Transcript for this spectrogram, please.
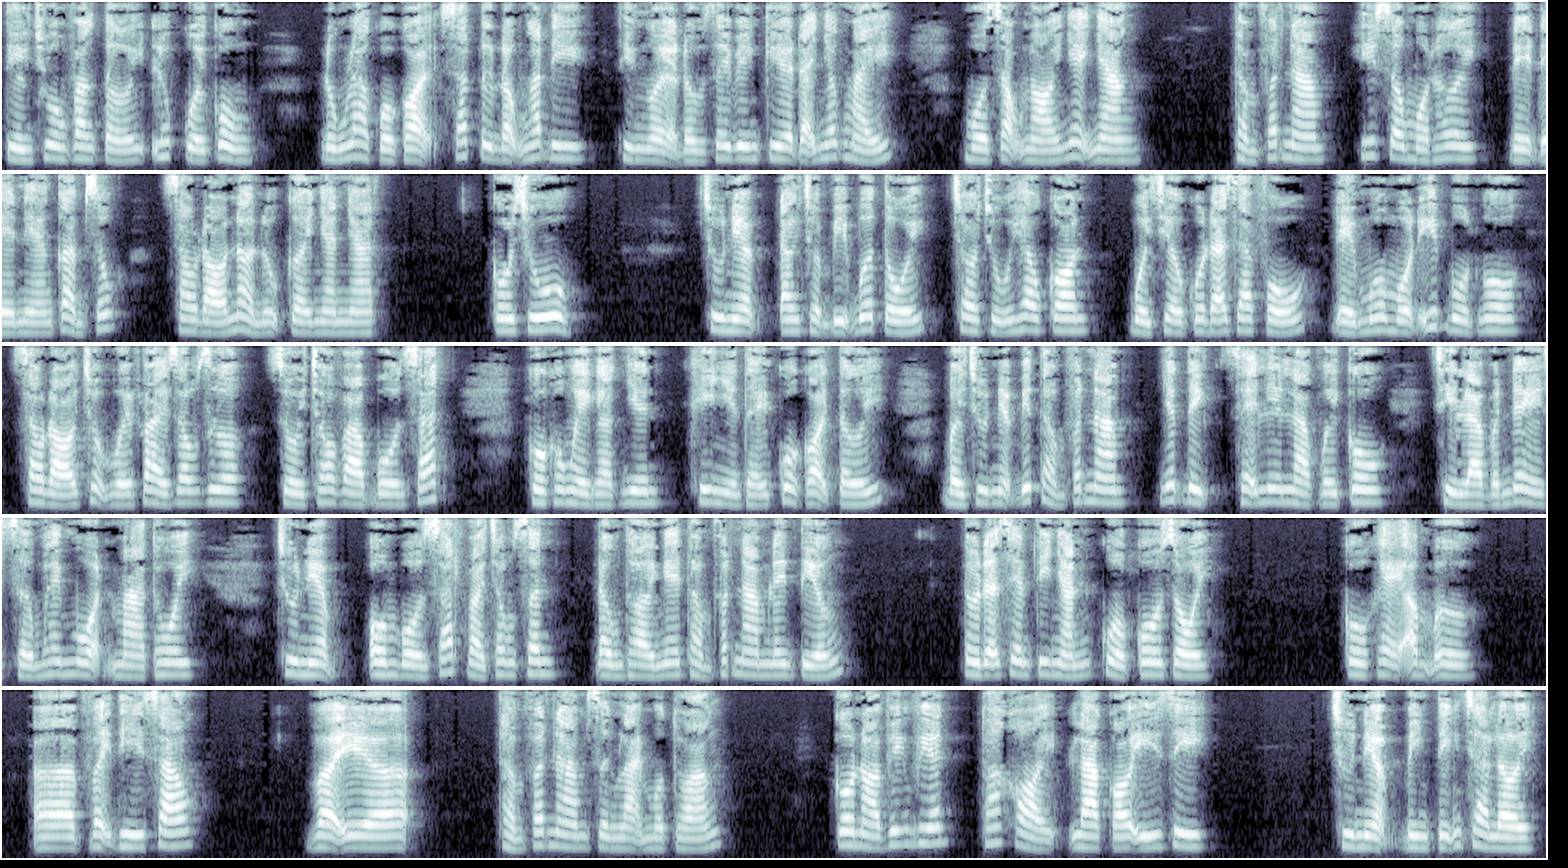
Tiếng chuông vang tới lúc cuối cùng, đúng là cuộc gọi sắp tự động ngắt đi, thì người ở đầu dây bên kia đã nhấc máy. Một giọng nói nhẹ nhàng. Thẩm Phất Nam hít sâu một hơi để đè nén cảm xúc, sau đó nở nụ cười nhàn nhạt, nhạt. Cô chú! Chu Niệm đang chuẩn bị bữa tối cho chú heo con. Buổi chiều cô đã ra phố để mua một ít bột ngô, sau đó trộn với vài rau dưa rồi cho vào bồn sắt. Cô không hề ngạc nhiên khi nhìn thấy cuộc gọi tới, bởi Chu Niệm biết Thẩm Phất Nam nhất định sẽ liên lạc với cô, chỉ là vấn đề sớm hay muộn mà thôi. Chu Niệm ôm bồn sát vào trong sân, đồng thời nghe Thẩm Phất Nam lên tiếng. Tôi đã xem tin nhắn của cô rồi. Cô khẽ âm ừ. À, vậy thì sao? Vậy... Uh... Thẩm Phất Nam dừng lại một thoáng. Cô nói vĩnh viễn, thoát khỏi là có ý gì? Chu Niệm bình tĩnh trả lời.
